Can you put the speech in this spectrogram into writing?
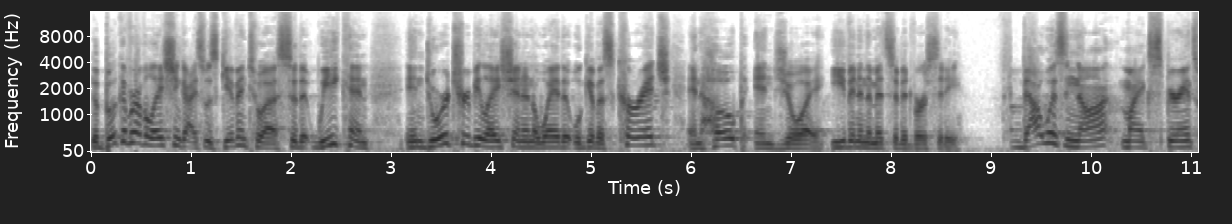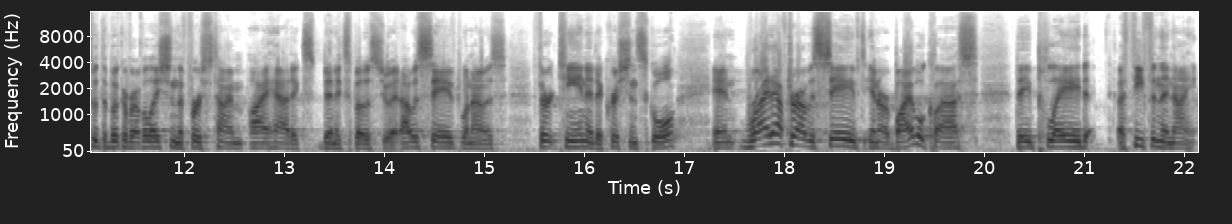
The book of Revelation, guys, was given to us so that we can endure tribulation in a way that will give us courage and hope and joy, even in the midst of adversity. That was not my experience with the book of Revelation the first time I had ex- been exposed to it. I was saved when I was 13 at a Christian school. And right after I was saved in our Bible class, they played A Thief in the Night.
